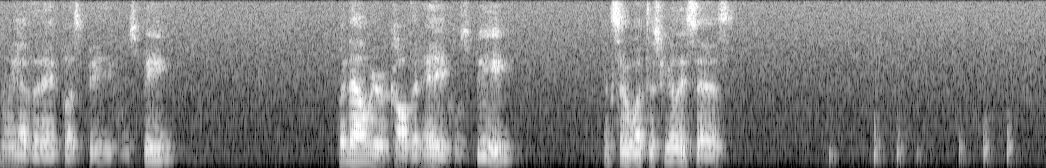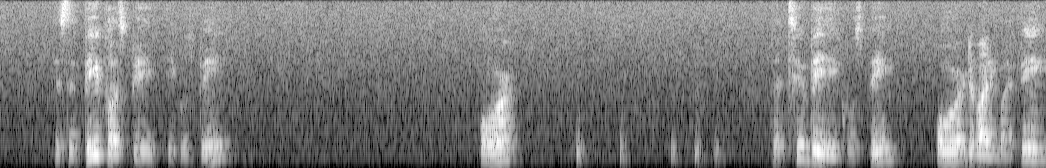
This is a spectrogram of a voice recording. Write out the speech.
And we have that a plus b equals b. But now we recall that a equals b. And so what this really says is that b plus b equals b or that 2b equals b, or dividing by b,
